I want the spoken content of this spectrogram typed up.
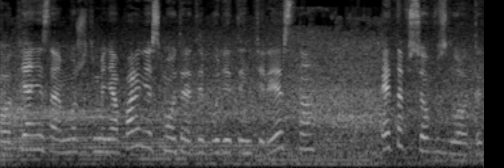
вот, я не знаю, может меня парни смотрят и будет интересно. Это все в злотых.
